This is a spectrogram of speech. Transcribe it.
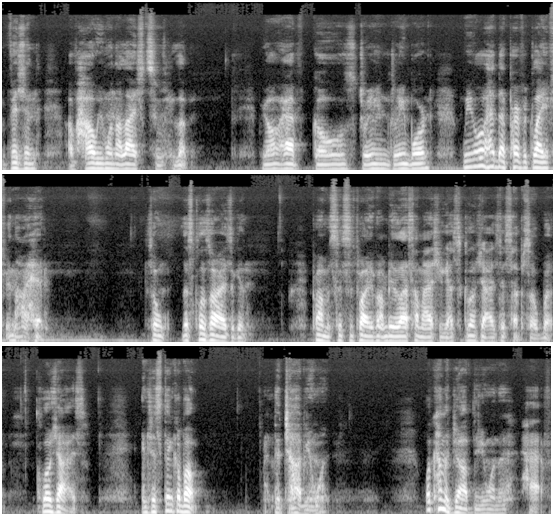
vision of how we want our lives to look. We all have goals, dream, dream board. We all have that perfect life in our head. So let's close our eyes again. Promise this is probably going to be the last time I ask you guys to close your eyes this episode, but close your eyes and just think about the job you want. What kind of job do you want to have?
